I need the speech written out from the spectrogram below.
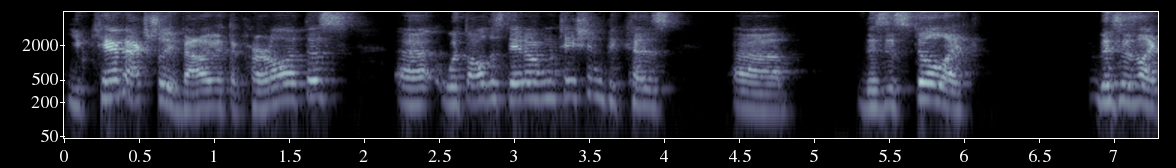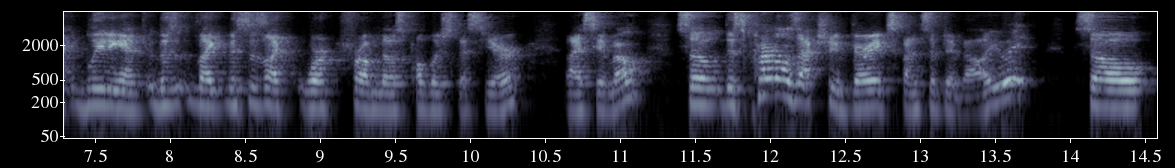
you can't actually evaluate the kernel at this uh, with all this data augmentation because uh, this is still like this is like bleeding edge. This like this is like work from those published this year at ICML. So this kernel is actually very expensive to evaluate. So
